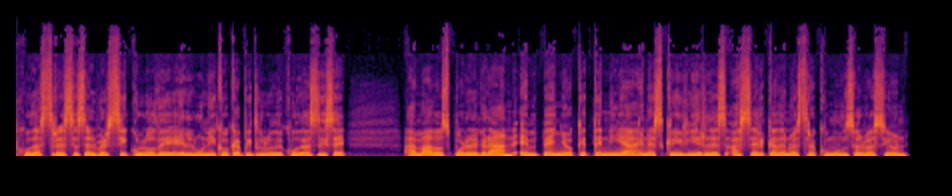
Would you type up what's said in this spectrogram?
Judas 3 es el versículo del único capítulo de Judas. Dice, Amados, por el gran empeño que tenía en escribirles acerca de nuestra común salvación,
